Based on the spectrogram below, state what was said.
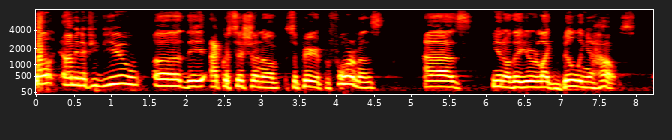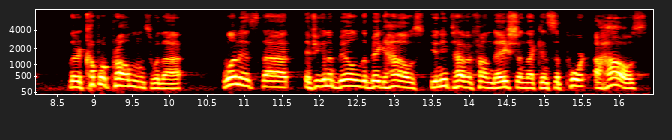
Well, I mean, if you view uh, the acquisition of superior performance as you know that you're like building a house, there are a couple of problems with that. One is that if you're going to build a big house, you need to have a foundation that can support a house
